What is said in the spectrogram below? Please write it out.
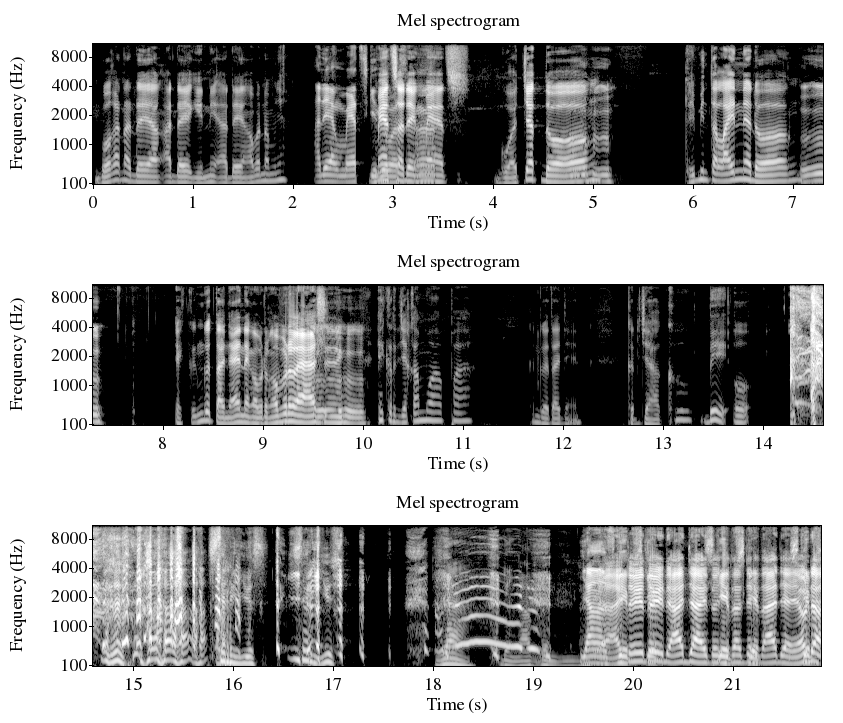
Gua kan ada yang ada yang ini, ada yang apa namanya? Ada yang match gitu. match Mas. ada yang Ah. match. Gua chat dong. Mhm. Dia minta lainnya dong. Mhm. Eh kan gue tanyain ya ngobrol-ngobrol lah asik. Mhm. Eh kerja kamu apa? Kan gue tanyain. Kerja aku BO. serius. Serius. ya, nggak. Jangan Ya, skip, itu itu skip. ide aja itu Skip, cerita-cerita skip. aja ya udah.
